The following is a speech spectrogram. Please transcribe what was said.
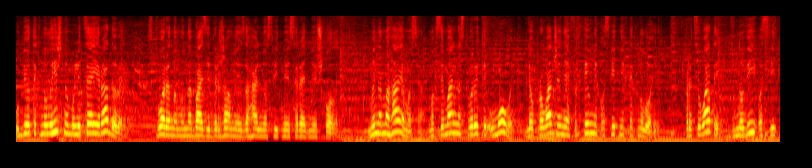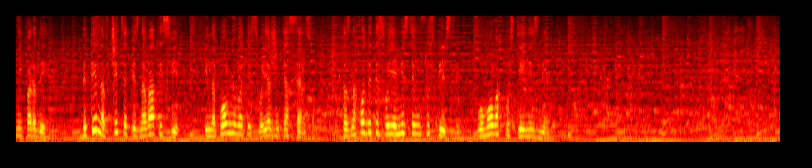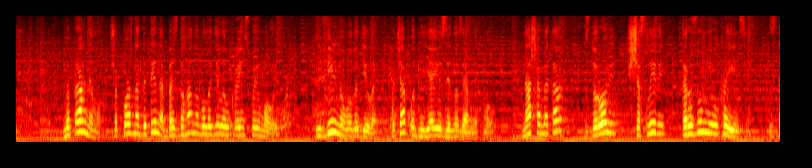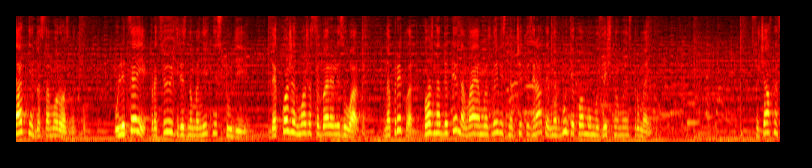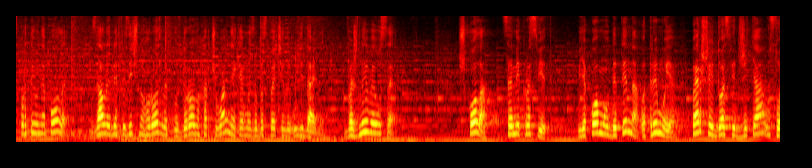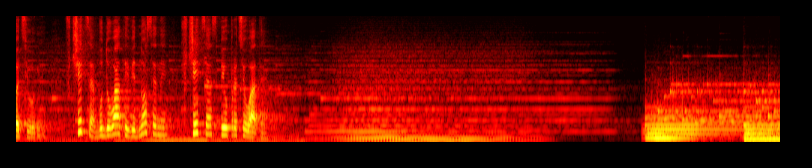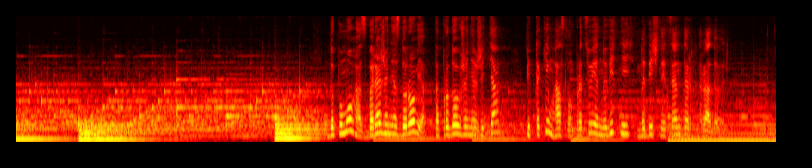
У біотехнологічному ліцеї Радовель, створеному на базі Державної загальноосвітньої середньої школи, ми намагаємося максимально створити умови для впровадження ефективних освітніх технологій, працювати в новій освітній парадигмі. Дитина вчиться пізнавати світ і наповнювати своє життя сенсом та знаходити своє місце у суспільстві в умовах постійних змін. Ми прагнемо, щоб кожна дитина бездоганно володіла українською мовою і вільно володіла хоча б однією з іноземних мов. Наша мета здорові, щасливі та розумні українці, здатні до саморозвитку. У ліцеї працюють різноманітні студії, де кожен може себе реалізувати. Наприклад, кожна дитина має можливість навчитись грати на будь-якому музичному інструменті. Сучасне спортивне поле, зали для фізичного розвитку, здорове харчування, яке ми забезпечили у їдальні, важливе усе. Школа це мікросвіт, в якому дитина отримує перший досвід життя у соціумі, вчиться будувати відносини, вчиться співпрацювати. Допомога збереження здоров'я та продовження життя під таким гаслом працює новітній медичний центр Радовель.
